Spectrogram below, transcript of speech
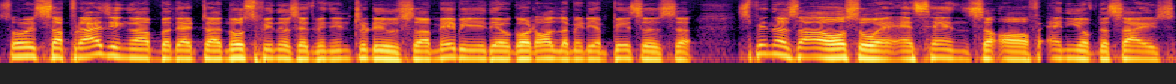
So it's surprising uh, but that uh, no spinners have been introduced. Uh, maybe they've got all the medium pacers. Uh, spinners are also a essence of any of the sides.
